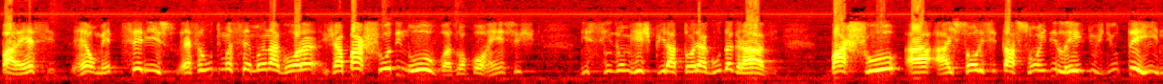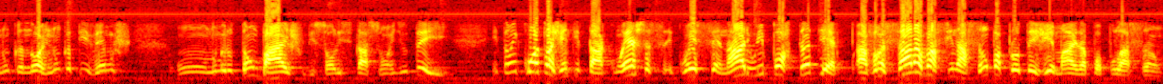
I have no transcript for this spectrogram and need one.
Parece realmente ser isso. Essa última semana agora já baixou de novo as ocorrências de síndrome respiratória aguda grave. Baixou a, as solicitações de leitos de UTI. Nunca, nós nunca tivemos um número tão baixo de solicitações de UTI. Então, enquanto a gente está com, com esse cenário, o importante é avançar na vacinação para proteger mais a população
